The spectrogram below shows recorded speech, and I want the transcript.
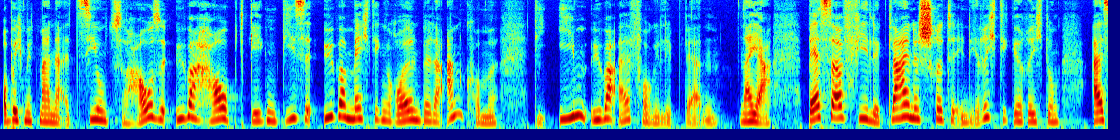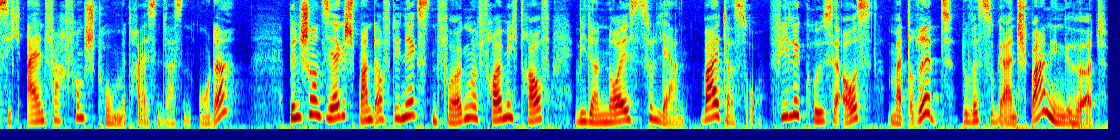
ob ich mit meiner Erziehung zu Hause überhaupt gegen diese übermächtigen Rollenbilder ankomme, die ihm überall vorgelebt werden. Naja, besser viele kleine Schritte in die richtige Richtung, als sich einfach vom Strom mitreißen lassen, oder? Bin schon sehr gespannt auf die nächsten Folgen und freue mich drauf, wieder Neues zu lernen. Weiter so. Viele Grüße aus Madrid. Du wirst sogar in Spanien gehört.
